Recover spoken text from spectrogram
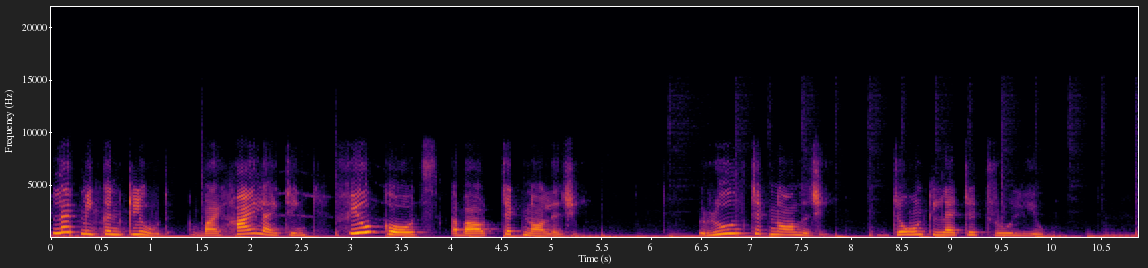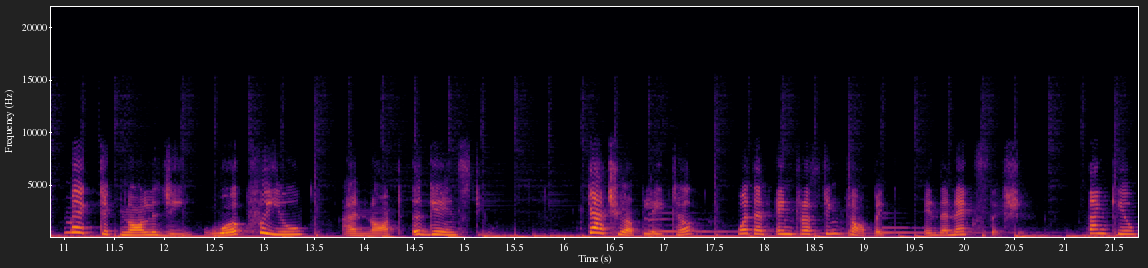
Let me conclude by highlighting few quotes about technology. Rule technology. Don't let it rule you. Make technology work for you and not against you. Catch you up later with an interesting topic in the next session. Thank you.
